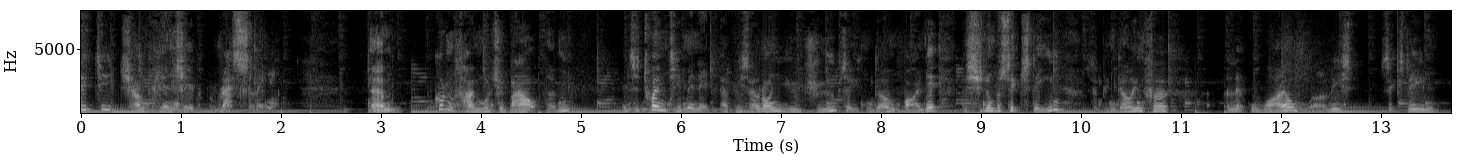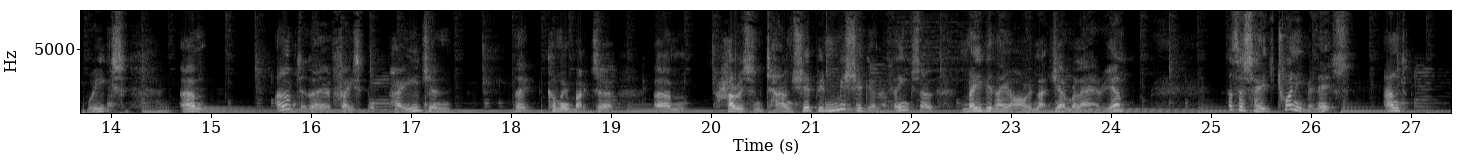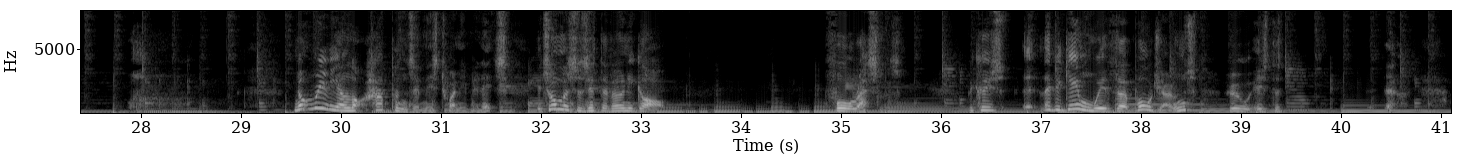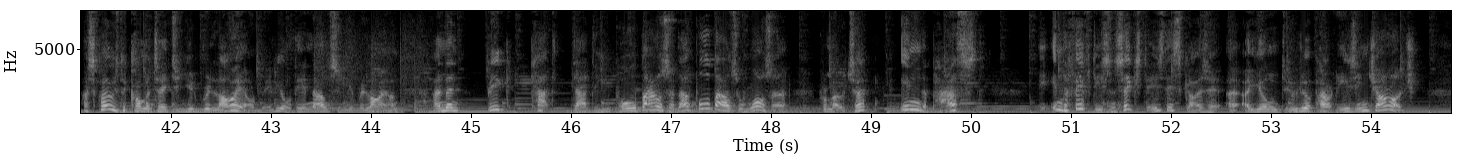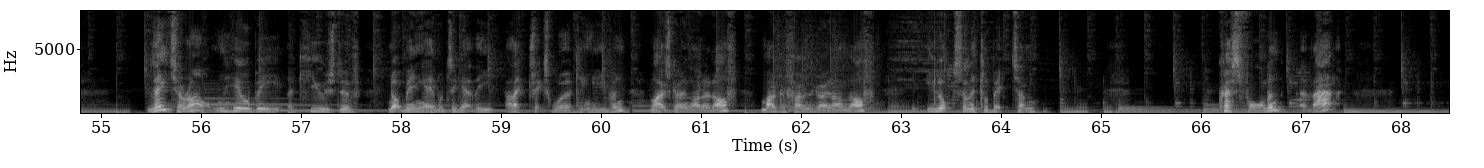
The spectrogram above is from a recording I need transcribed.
City Championship Wrestling. Um, couldn't find much about them. It's a 20 minute episode on YouTube, so you can go and find it. This is number 16, so it's been going for a little while, well, at least 16 weeks. Um, I looked at their Facebook page and they're coming back to um, Harrison Township in Michigan, I think, so maybe they are in that general area. As I say, it's 20 minutes and not really a lot happens in this 20 minutes. It's almost as if they've only got four wrestlers. Because uh, they begin with uh, Paul Jones, who is the, I suppose, the commentator you'd rely on, really, or the announcer you'd rely on, and then Big Cat Daddy Paul Bowser. Now, Paul Bowser was a promoter in the past. In the 50s and 60s, this guy's a, a young dude who apparently is in charge. Later on, he'll be accused of not being able to get the electrics working, even lights going on and off, microphones going on and off. He looks a little bit um, crestfallen at that.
